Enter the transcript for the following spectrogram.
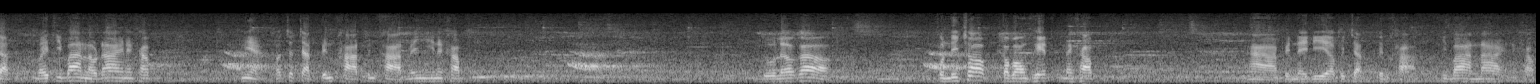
จัดไว้ที่บ้านเราได้นะครับ เนี่ยเขาจะจัดเป็นถาดเป็นถาดไว้อย่างนี้นะครับ ดูแล้วก็คนที่ชอบกระบองเพชรนะครับอ่าเป็นไอเดียไปจัดเป็นถาดที่บ้านได้นะครับ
